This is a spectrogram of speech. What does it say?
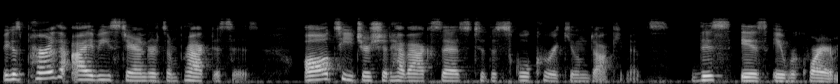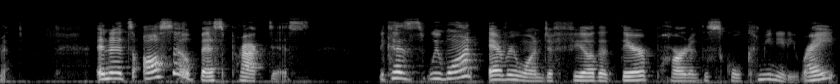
Because per the IB standards and practices, all teachers should have access to the school curriculum documents. This is a requirement. And it's also best practice because we want everyone to feel that they're part of the school community, right?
